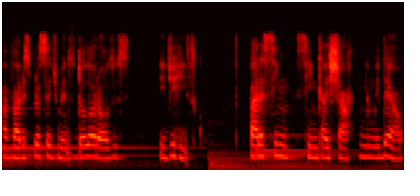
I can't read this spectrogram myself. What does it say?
a vários procedimentos dolorosos e de risco, para sim se encaixar em um ideal.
